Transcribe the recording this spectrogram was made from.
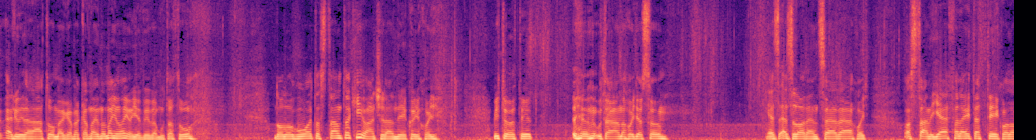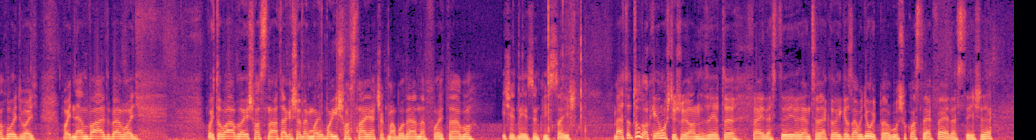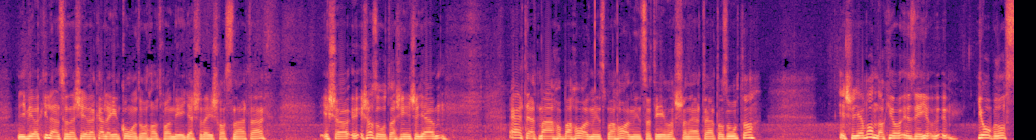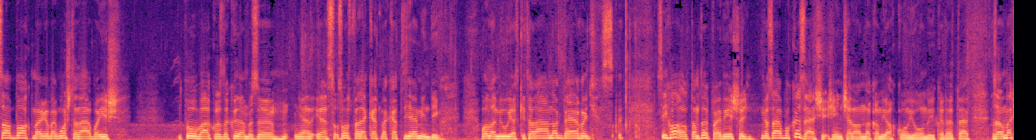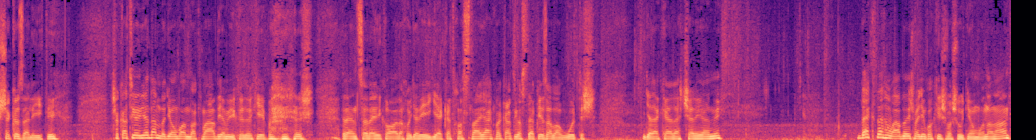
előrelátó, meg meg nagyon-nagyon jövőbe mutató dolog volt. Aztán te kíváncsi lennék, hogy, hogy mi történt utána, hogy az, ez, ezzel a rendszerrel, hogy aztán így elfelejtették valahogy, vagy, vagy nem vált be, vagy, vagy továbbra is használták, esetleg ma, ma is használják, csak már modernebb fajtában. És itt nézzünk vissza is. Mert tudok én most is olyan azért fejlesztő rendszerekről, igazából gyógypedagógusok használják fejlesztésre, míg a 90-es évek elején Commodore 64-esre is használták, és, és azóta sincs, ugye eltelt már, ha bár 30, már 35 év lassan eltelt azóta, és ugye vannak jó, jobb, rosszabbak, meg, meg mostanában is próbálkoznak különböző ilyen, ilyen szoftvereket, meg hát ugye mindig valami újat kitalálnak, de hogy így hallottam többet is, hogy igazából közel sincsen annak, ami akkor jól működött, tehát ez meg se közelíti. Csak hát ugye nem nagyon vannak már ilyen működőképes rendszereik arra, hogy a régieket használják, meg hát azt hogy ez elavult, és ugye le kellett cserélni. De továbbra is megyünk a kisvasút nyomvonalán.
